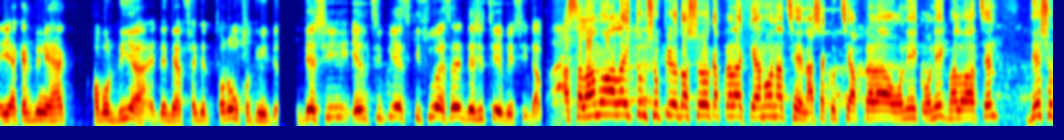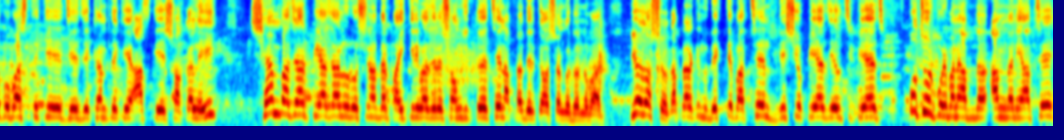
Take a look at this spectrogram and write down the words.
এই এক একদিন এক খবর দিয়া এতে ব্যবসায়ীদের চরম ক্ষতি হইতে দেশি এলসিপিএস কিছু আছে, দেশি চেয়ে বেশি দাম। আসসালামু আলাইকুম, সুপ্রিয় দর্শক, আপনারা কেমন আছেন? আশা করছি আপনারা অনেক অনেক ভালো আছেন। দেশ উপবাস থেকে যে যেখান থেকে আজকে সকালেই শ্যামবাজার পেঁয়াজ, আলু, রসুন, আদার পাইকারি বাজারে সংযুক্ত হয়েছেন। আপনাদেরকে অসংখ্য ধন্যবাদ। প্রিয় দর্শক, আপনারা কিন্তু দেখতে পাচ্ছেন, দেশীয় পেঁয়াজ এলসি পেঁয়াজ প্রচুর পরিমাণে আমদা- আমদানি আছে,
